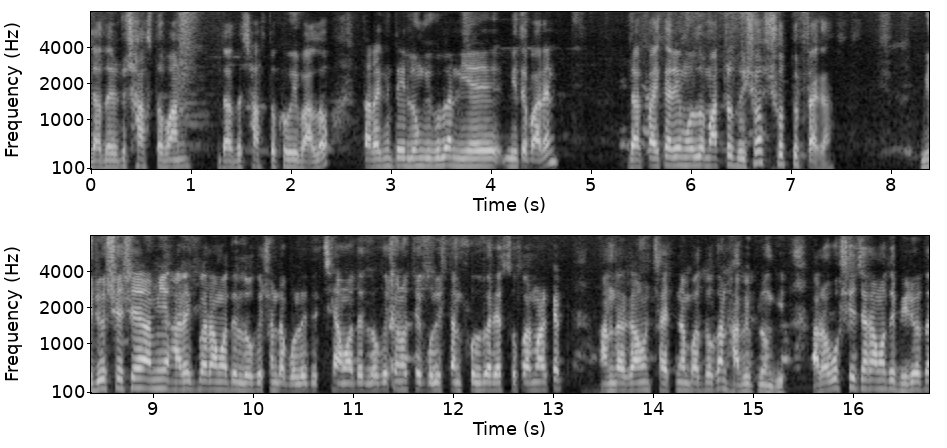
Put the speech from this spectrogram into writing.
যাদের একটু স্বাস্থ্যবান যাদের স্বাস্থ্য খুবই ভালো, তারা কিন্তু এই লুঙ্গিগুলো নিয়ে নিতে পারেন। যার পাইকারি মূল্য মাত্র দুইশো সত্তর টাকা। ভিডিও শেষে আমি আরেকবার আমাদের লোকেশনটা বলে দিচ্ছি। আমাদের লোকেশন হচ্ছে Gulistan Fulbaria super market underground, site number দোকান, হাবিব লুঙ্গি। আর অবশ্যই যারা আমাদের ভিডিওটা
